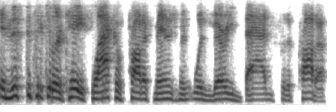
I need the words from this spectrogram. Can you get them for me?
In this particular case, lack of product management was very bad for the product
